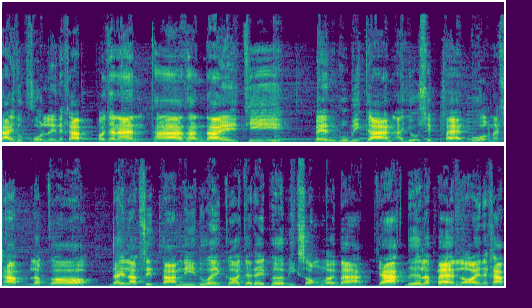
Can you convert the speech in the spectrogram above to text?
ได้ทุกคนเลยนะครับ เพราะฉะนั้นถ้าท่านใดที่เป็นผู้พิการอายุ 18 บวกนะครับ แล้วก็ได้รับสิทธิ์ตามนี้ด้วยก็จะได้เพิ่มอีก 200 บาท จากเดือนละ 800 นะครับ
